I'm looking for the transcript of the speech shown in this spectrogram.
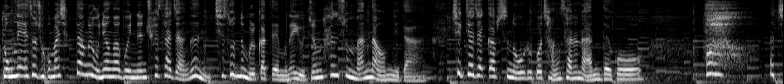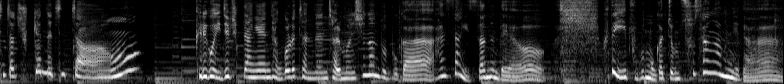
동네에서 조그만 식당을 운영하고 있는 최 사장은 치솟는 물가 때문에 요즘 한숨만 나옵니다. 식자재 값은 오르고 장사는 안 되고 아, 나 진짜 죽겠네 진짜. 어? 그리고 이 집 식당엔 단골로 찾는 젊은 신혼부부가 한 쌍 있었는데요. 근데 이 부부 뭔가 좀 수상합니다.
